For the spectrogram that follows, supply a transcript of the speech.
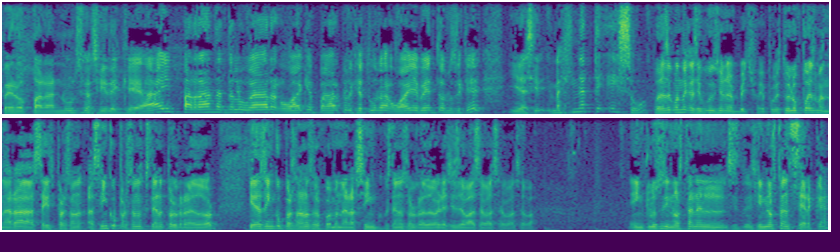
pero para anuncios así de que hay parranda en tal lugar, o hay que pagar colegiatura, o hay evento, no sé qué. Y así, imagínate eso. Puedes dar cuenta que así funciona el Bridgefy, porque tú lo puedes mandar a seis personas, a cinco personas que estén a tu alrededor, y esas cinco personas se lo puedes mandar a cinco que estén a su alrededor, y así se va, se va, se va, se va. E incluso si no están en el- si, si no están cerca,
